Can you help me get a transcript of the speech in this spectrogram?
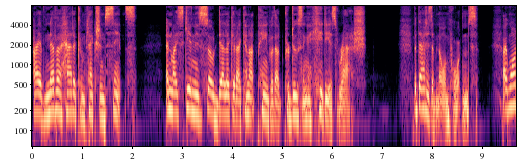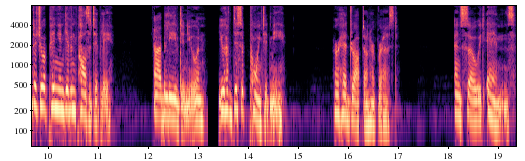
I have never had a complexion since, and my skin is so delicate I cannot paint without producing a hideous rash. But that is of no importance. I wanted your opinion given positively. I believed in you, and you have disappointed me. Her head dropped on her breast. And so it ends,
